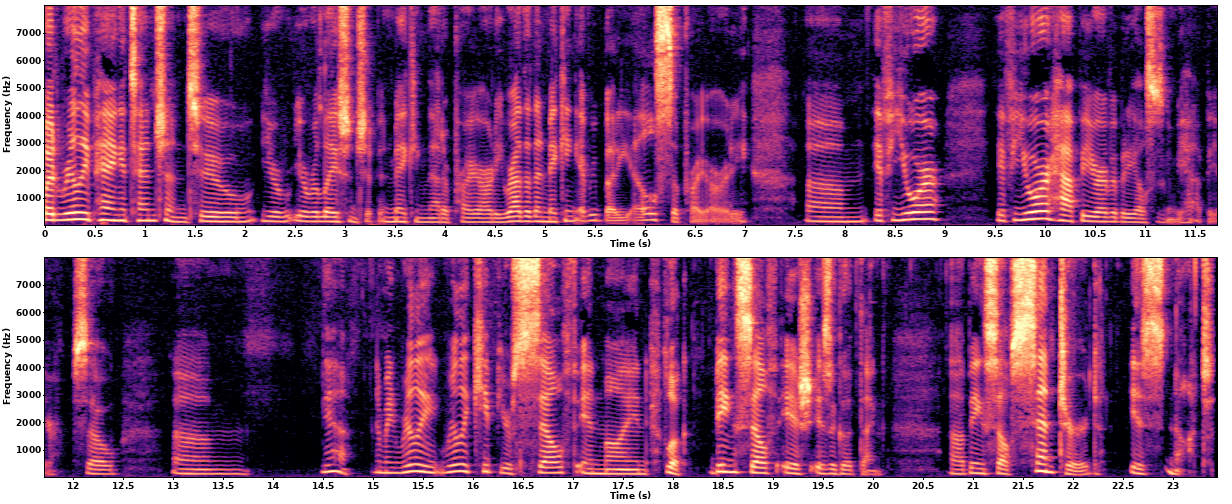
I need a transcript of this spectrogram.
but really paying attention to your your relationship and making that a priority rather than making everybody else a priority. Um, if you're if you're happier, everybody else is going to be happier. So, um, yeah, I mean, really, really keep yourself in mind. Look, being selfish is a good thing. Uh, being self centered is not.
